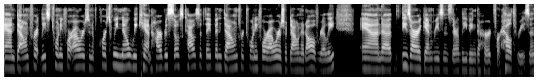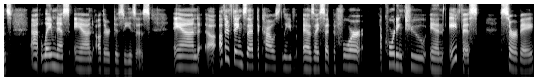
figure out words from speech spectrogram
and down for at least 24 hours. And of course, we know we can't harvest those cows if they've been down for 24 hours or down at all, really. And uh, these are, again, reasons they're leaving the herd for health reasons, uh, lameness, and other diseases. And uh, other things that the cows leave, as I said before, according to an APHIS survey,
